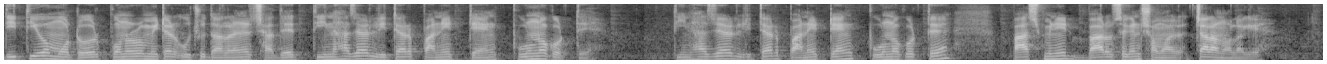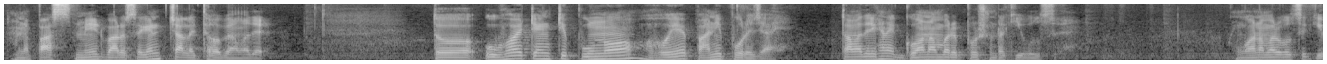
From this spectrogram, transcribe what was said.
দ্বিতীয় মোটর পনেরো মিটার উঁচু দালানের ছাদে তিন হাজার লিটার পানির ট্যাঙ্ক পূর্ণ করতে। তিন হাজার লিটার পানির ট্যাঙ্ক পূর্ণ করতে পাঁচ মিনিট বারো সেকেন্ড সময় চালানো লাগে। মানে পাঁচ মিনিট বারো সেকেন্ড চালাতে হবে আমাদের। তো উভয় ট্যাঙ্কটি পূর্ণ হয়ে পানি পড়ে যায়। তো আমাদের এখানে গ নাম্বারের প্রশ্নটা কি বলছে? গ নাম্বার বলছে কি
